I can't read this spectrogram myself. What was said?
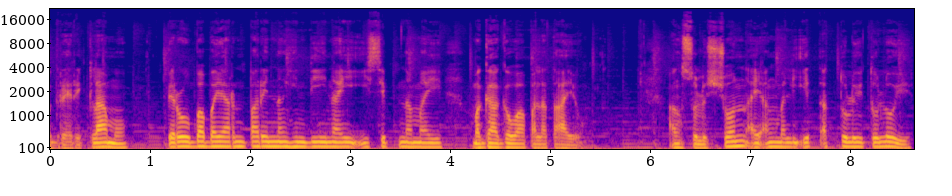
magrereklamo, pero babayaran pa rin ng hindi naiisip na may magagawa pala tayo. Ang solusyon ay ang maliit at tuloy-tuloy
